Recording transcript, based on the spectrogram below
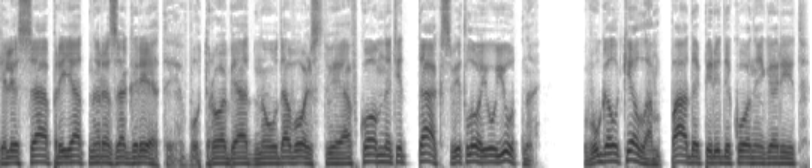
Телеса приятно разогреты, в утробе одно удовольствие, а в комнате так светло и уютно, в уголке лампада перед иконой горит.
